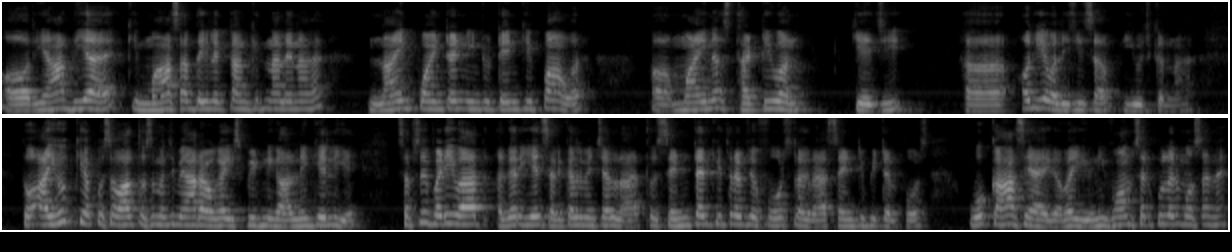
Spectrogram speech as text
और यहाँ दिया है कि मास ऑफ़ द इलेक्ट्रॉन कितना लेना है? Nine point ten into ten की power minus thirty one K G और ये वाली चीज़ सब यूज़ करना है। तो आई होप कि आपको सवाल तो समझ में आ रहा होगा स्पीड निकालने के लिए। सबसे बड़ी बात, अगर ये सर्कल में चल रहा है तो सेंटर की तरफ़ जो फोर्स लग रहा है सेंटीमीटर फोर्स वो कहाँ से आएगा भाई? यूनिफॉर्म सर्कुलर मोशन है।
